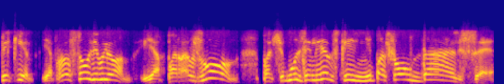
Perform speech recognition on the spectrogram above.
Пекин. Я просто удивлен, я поражен, почему Зеленский не пошел дальше.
